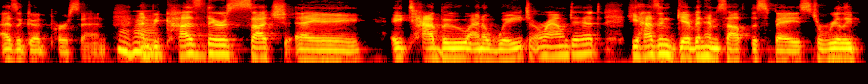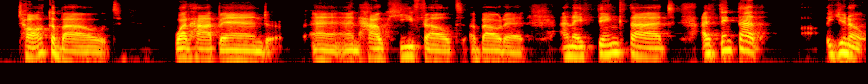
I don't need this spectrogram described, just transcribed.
as a good person Mm-hmm. and because there's such a a taboo and a weight around it he hasn't given himself the space to really talk about what happened and, and how he felt about it and i think that i think that you know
